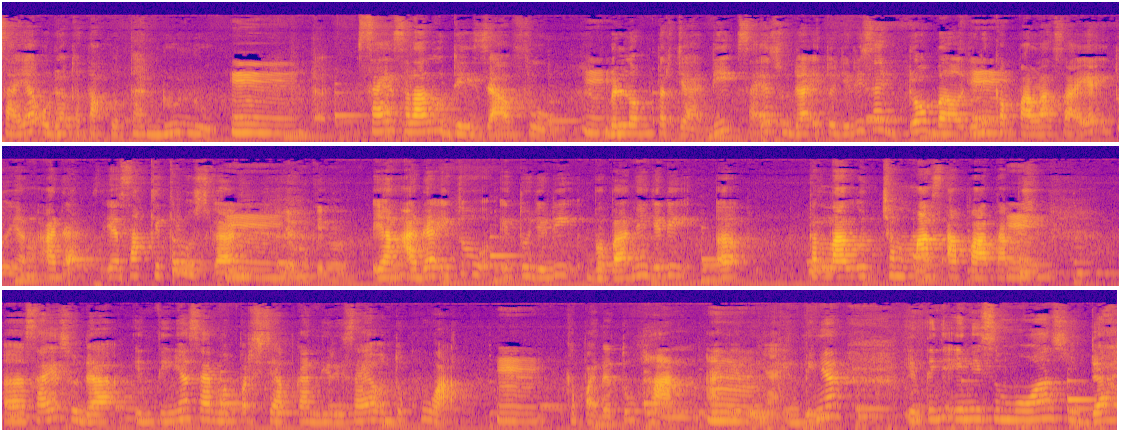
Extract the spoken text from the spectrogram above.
saya udah ketakutan dulu Hmm. saya selalu deja vu Hmm. belum terjadi saya sudah itu jadi saya double jadi Hmm. kepala saya itu yang ada ya sakit terus kan Hmm. ya mungkin yang ada itu itu jadi bebannya jadi eh, terlalu cemas apa tapi Hmm. Eh, saya sudah intinya saya mempersiapkan diri saya untuk kuat Hmm. kepada Tuhan Hmm. akhirnya intinya intinya ini semua sudah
